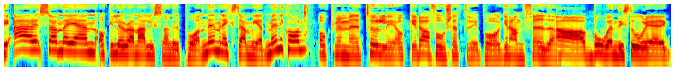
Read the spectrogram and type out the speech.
Det är söndag igen och i lurarna lyssnar ni på Nej men extra med mig Nicole. Och med mig Tully och idag fortsätter vi på grannfejden. Ja, boendehistorier,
